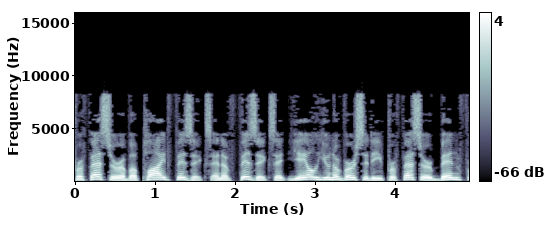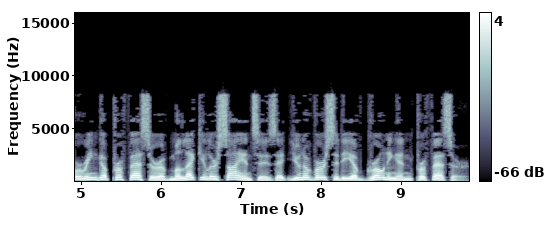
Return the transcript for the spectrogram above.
professor of applied physics and of physics at Yale University Professor Ben Feringa Professor of molecular sciences at University of Groningen Professor.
